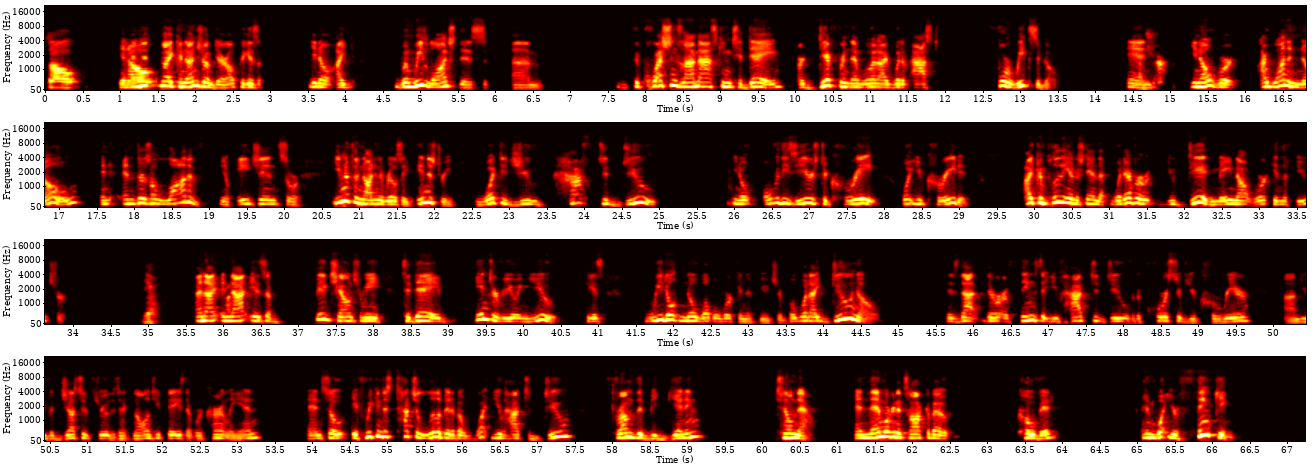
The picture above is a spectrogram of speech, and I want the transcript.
So, you know, my conundrum, Daryl, because you know, I when we launched this, um, the questions that I'm asking today are different than what I would have asked four weeks ago. And sure. You know, we're I want to know, and and there's a lot of you know agents or even if they're not in the real estate industry, what did you have to do, you know, over these years to create what you've created? I completely understand that whatever you did may not work in the future. Yeah. And I and that is a big challenge for me today interviewing you because we don't know what will work in the future. But what I do know is that there are things that you've had to do over the course of your career. Um, you've adjusted through the technology phase that we're currently in. And so, if we can just touch a little bit about what you had to do from the beginning till now. And then we're going to talk about COVID and what you're thinking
